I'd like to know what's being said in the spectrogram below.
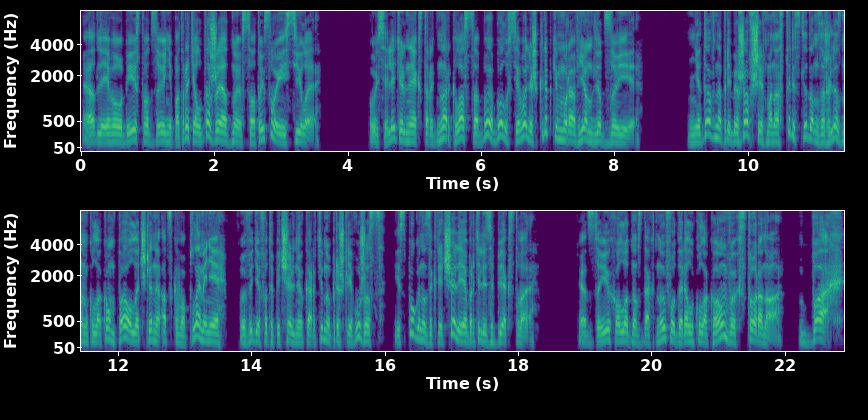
А для его убийства Цзуи не потратил даже одной сотой своей силы. Усилительный экстраординар класса Б был всего лишь крепким муравьем для Цзуи. Недавно прибежавшие в монастырь следом за железным кулаком Паула члены адского пламени, увидев эту печальную картину, пришли в ужас, испуганно закричали и обратились в бегство. Эдзуи, холодно вздохнув, ударил кулаком в их сторону. Бах!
